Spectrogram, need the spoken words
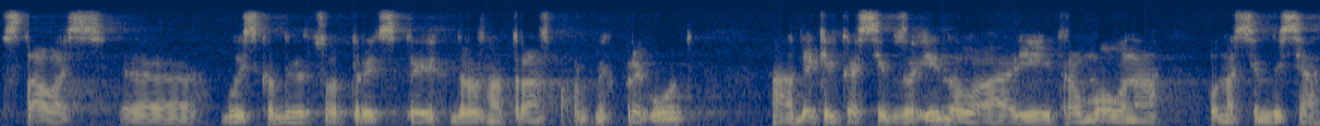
сталося е, близько 930 дорожньо-транспортних пригод. Декілька осіб загинуло і травмовано понад 70.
